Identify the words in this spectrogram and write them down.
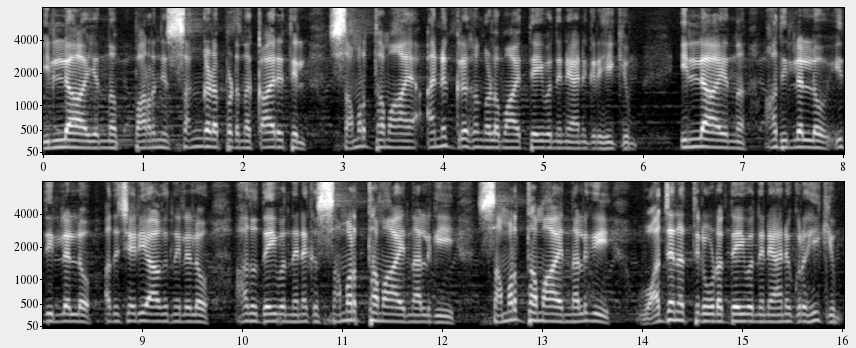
ഇല്ല എന്ന് പറഞ്ഞ് സങ്കടപ്പെടുന്ന കാര്യത്തിൽ സമൃദ്ധമായ അനുഗ്രഹങ്ങളുമായി ദൈവം നിന്നെ അനുഗ്രഹിക്കും. ഇല്ല എന്ന് അതില്ലല്ലോ ഇതില്ലല്ലോ അത് ശരിയാകുന്നില്ലല്ലോ. അത് ദൈവം നിനക്ക് സമർത്ഥമായി നൽകി സമർത്ഥമായി നൽകി വചനത്തിലൂടെ ദൈവം നിന്നെ അനുഗ്രഹിക്കും.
